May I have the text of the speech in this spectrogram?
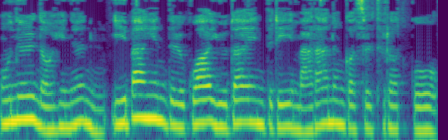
오늘 너희는 이방인들과 유다인들이 말하는 것을 들었고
